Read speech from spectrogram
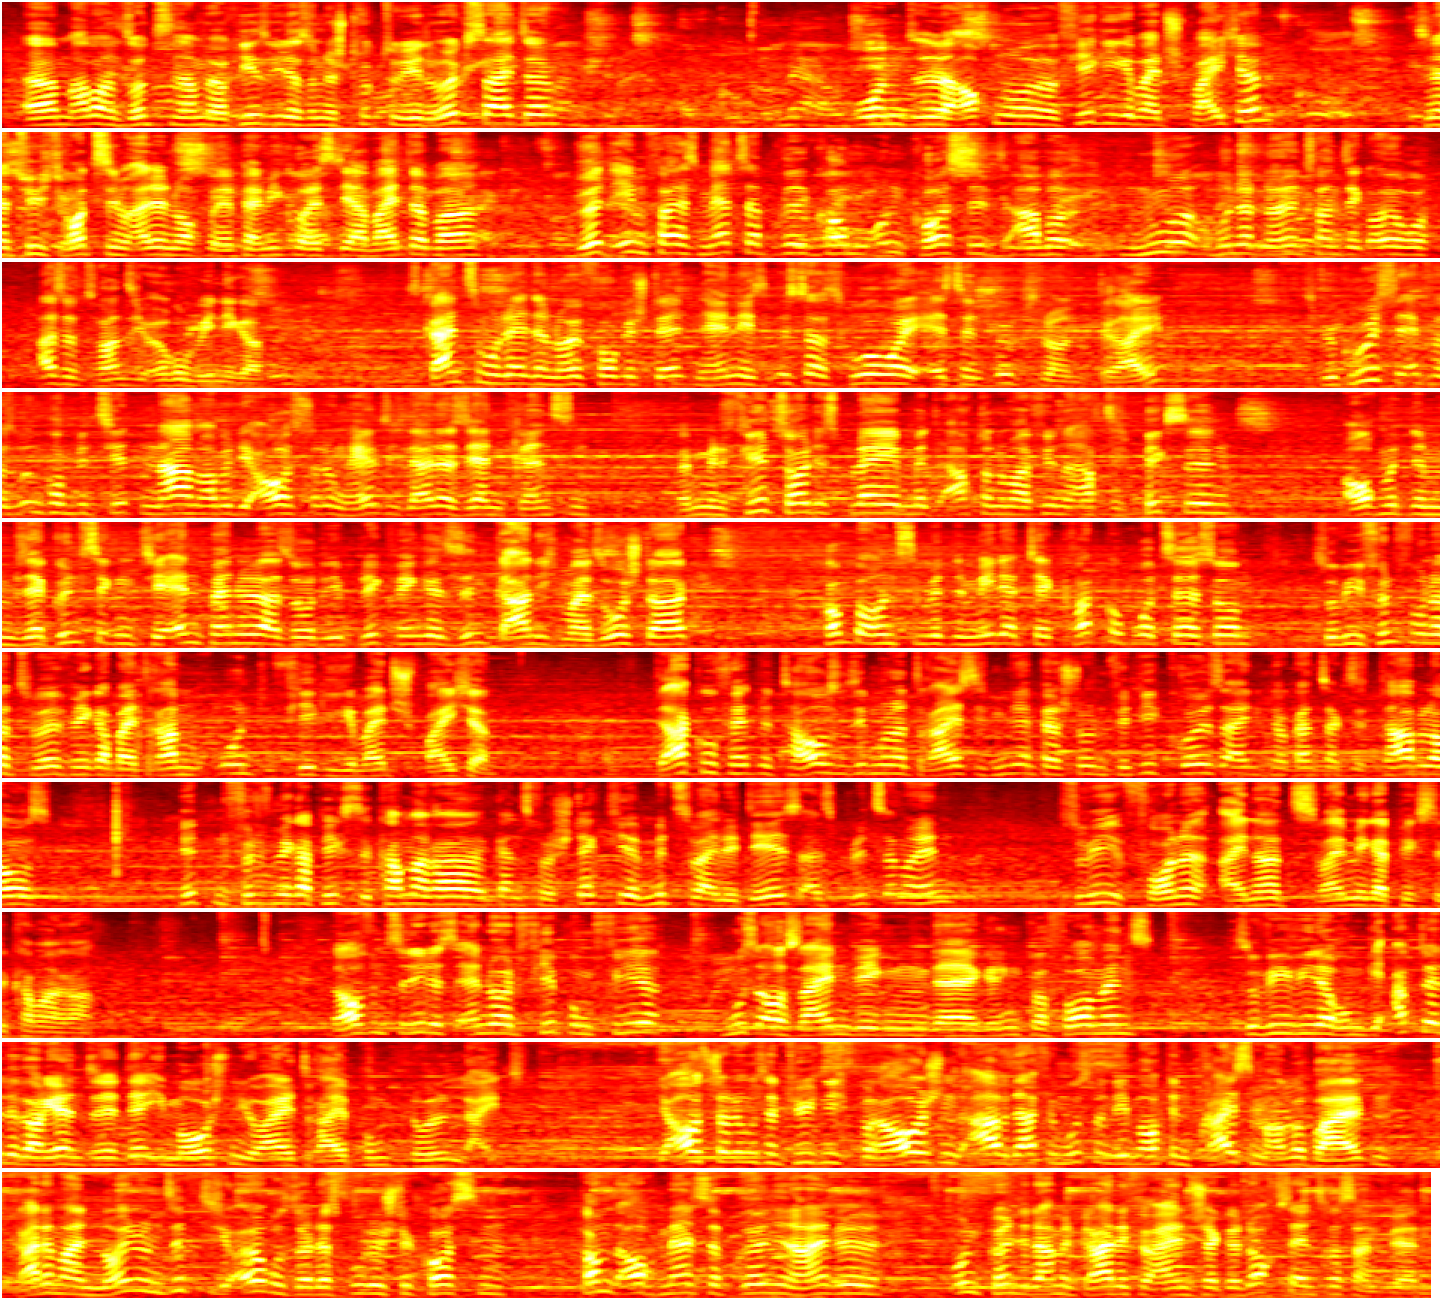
Ähm, aber ansonsten haben wir auch hier wieder so eine strukturierte Rückseite und äh, auch nur 4 GB Speicher. Sind natürlich trotzdem alle noch per MicroSD erweiterbar. Wird ebenfalls März, April kommen und kostet aber nur 129 Euro, also 20 Euro weniger kleinste Modell der neu vorgestellten Handys ist das Huawei Ascend Y3. Ich begrüße den etwas unkomplizierten Namen, aber die Ausstattung hält sich leider sehr in Grenzen. Wir haben ein 4 Zoll Display mit 800x480 Pixeln, auch mit einem sehr günstigen TN-Panel, also die Blickwinkel sind gar nicht mal so stark. Kommt bei uns mit einem MediaTek Quad-Core-Prozessor sowie 512 MB RAM und 4 GB Speicher. Der Akku fällt mit 1730 mAh für die Größe eigentlich noch ganz akzeptabel aus. Hinten 5 Megapixel Kamera, ganz versteckt hier mit zwei LEDs als Blitz immerhin. Sowie vorne einer 2 Megapixel Kamera. Darauf installiert ist Android 4.4, muss auch sein wegen der geringen Performance, sowie wiederum die aktuelle Variante der Emotion UI 3.0 Lite. Die Ausstattung ist natürlich nicht berauschend, aber dafür muss man eben auch den Preis im Auge behalten. Gerade mal 79 Euro soll das gute Stück kosten, kommt auch März, April in den Handel und könnte damit gerade für Einstecker doch sehr interessant werden.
